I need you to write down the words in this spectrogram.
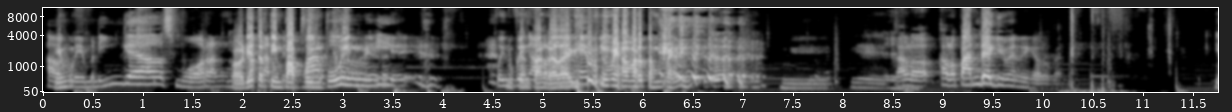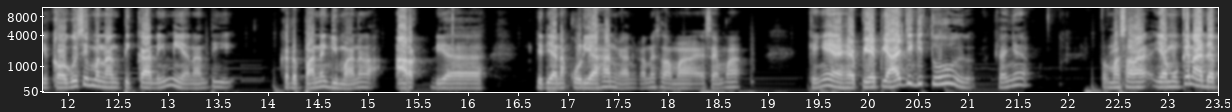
Aunt May meninggal, semua orang Kalau dia tertimpa puing-puing kan. Iya. Bukan Puing-puing tangga lagi, punya apartemen. Iya. Iya. Kalau kalau Panda gimana nih kalau Panda? Ya kalau gue sih menantikan ini ya nanti ke depannya gimana arc dia jadi anak kuliahan kan karena selama SMA kayaknya ya happy happy aja gitu kayaknya permasalahan ya mungkin ada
